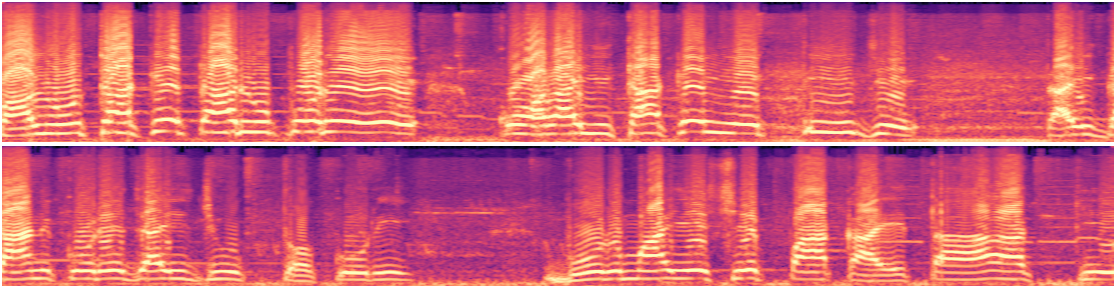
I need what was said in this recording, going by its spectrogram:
বালু থাকে তার উপরে কড়াই থাকে একটি যে। তাই গান করে যাই যুক্ত করে। বোরমা এসে পাকায় তাকে।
